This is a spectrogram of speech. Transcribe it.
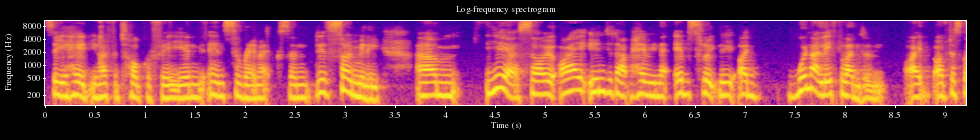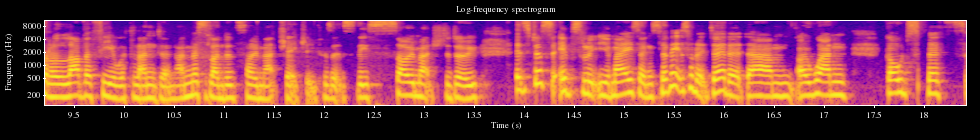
So you had you know photography and, and ceramics, and there's so many. Um, yeah, so I ended up having an absolutely. I when I left London, I, have just got a love affair with London. I miss London so much actually because it's there's so much to do. It's just absolutely amazing. So that's what it did. It um, I won Goldsmiths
